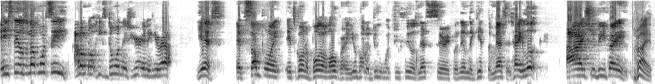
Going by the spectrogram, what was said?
he steals the number one seed. I don't know. He's doing this year in and year out. Yes, at some point it's going to boil over, and you're going to do what you feel is necessary for them to get the message. Hey, look, I should be paid. Right.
